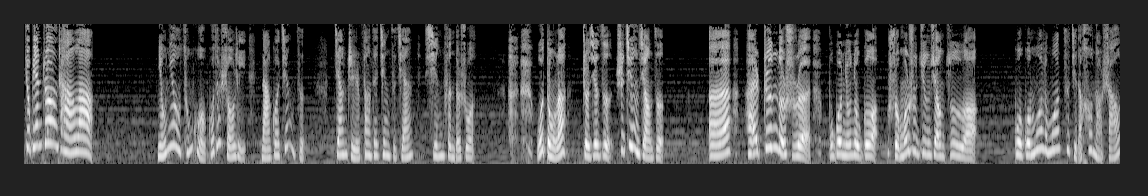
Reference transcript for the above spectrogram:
就变正常了。”牛牛从果果的手里拿过镜子，将纸放在镜子前，兴奋地说：“ 我懂了，这些字是镜像字。哎，还真的是哎。不过牛牛哥，什么是镜像字啊？”果果摸了摸自己的后脑勺，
